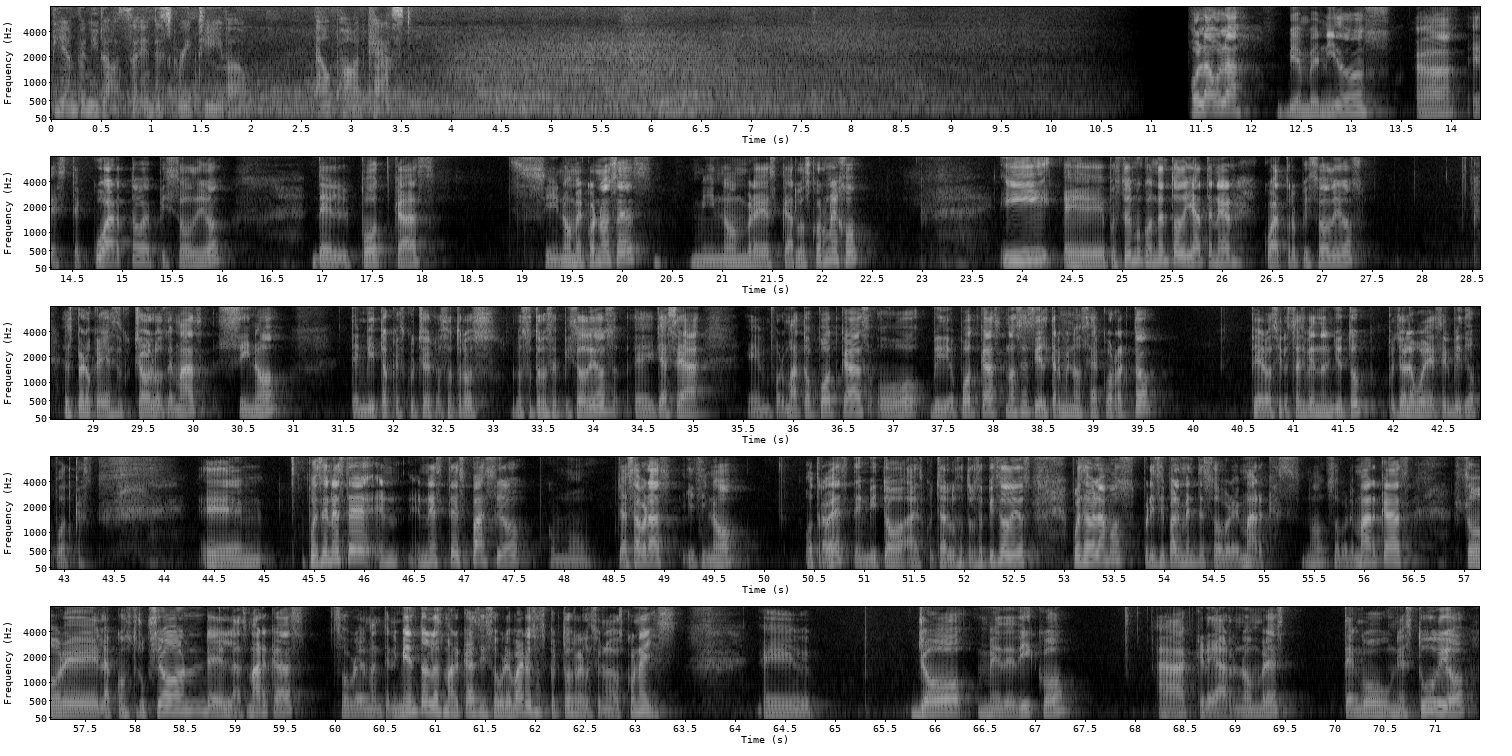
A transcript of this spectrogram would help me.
Bienvenidos a Indescriptivo, el podcast. Hola, hola, bienvenidos a este cuarto episodio del podcast. Si no me conoces, mi nombre es Carlos Cornejo y eh, pues estoy muy contento de ya tener cuatro episodios. Espero que hayas escuchado los demás. Si no, te invito a que escuches los otros, los otros episodios, eh, ya sea en formato podcast o video podcast. No sé si el término sea correcto, pero si lo estás viendo en YouTube, pues yo le voy a decir video podcast. Eh, pues en este, en, este espacio, como ya sabrás, y si no, otra vez, te invito a escuchar los otros episodios, pues hablamos principalmente sobre marcas, ¿no? Sobre marcas, sobre la construcción de las marcas, sobre el mantenimiento de las marcas y sobre varios aspectos relacionados con ellas. Eh, yo me dedico a crear nombres tengo un estudio,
